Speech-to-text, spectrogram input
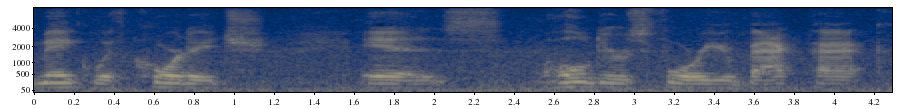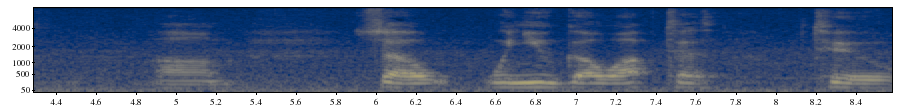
make with cordage is holders for your backpack. Um, so when you go up to, to,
